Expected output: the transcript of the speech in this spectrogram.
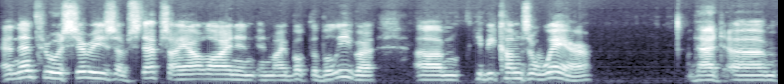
And then through a series of steps I outline in, in my book, The Believer, um, he becomes aware that um,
